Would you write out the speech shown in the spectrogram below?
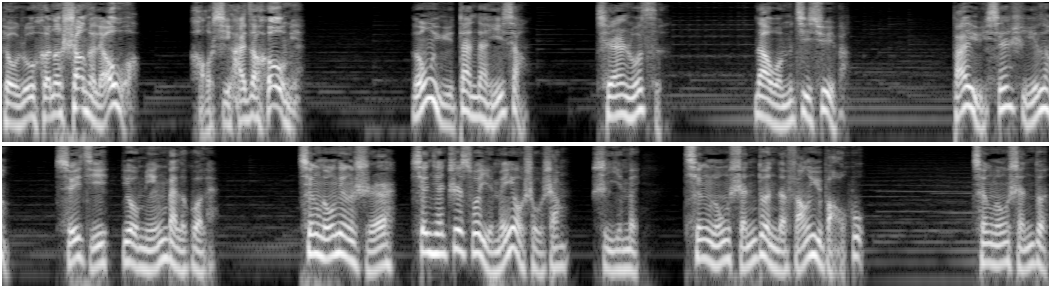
又如何能伤得了我？好戏还在后面。龙宇淡淡一笑：“既然如此，那我们继续吧。”白羽先是一愣，随即又明白了过来。青龙令使先前之所以没有受伤，是因为青龙神盾的防御保护。青龙神盾，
